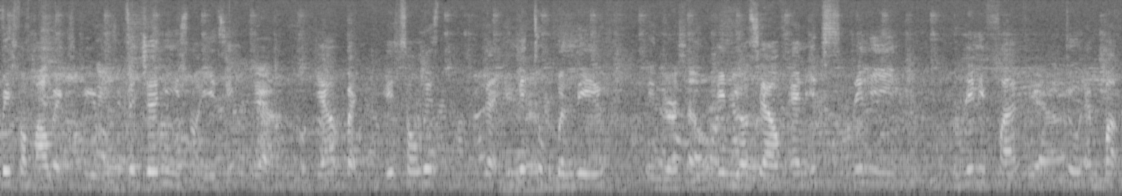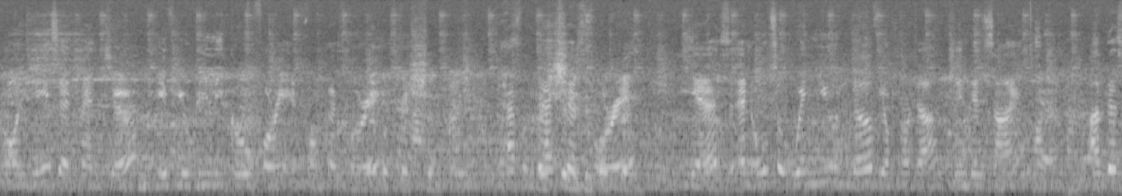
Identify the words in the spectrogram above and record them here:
based on our experience, the journey is not easy. Yeah, Yeah, but it's always that you need to believe in yourself. in yourself, and it's really, really fun Yeah. to embark on this adventure if you really go for it and focus for it. The passion. Have a Passion passion is for it. important. Yes, and also when you love your product and design, Yeah. others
